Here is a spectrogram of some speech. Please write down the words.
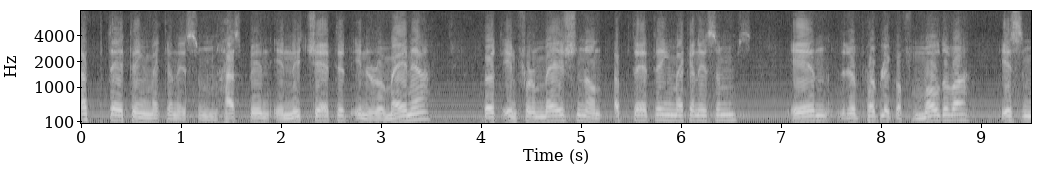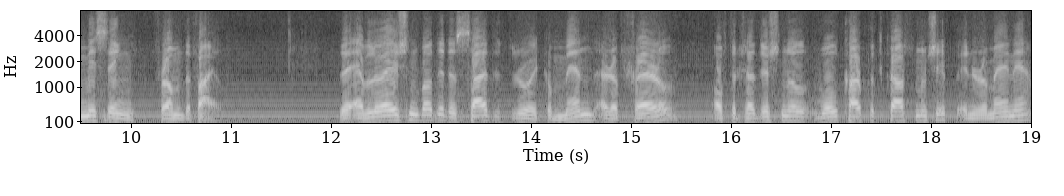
updating mechanism has been initiated in Romania, but information on updating mechanisms in the Republic of Moldova is missing from the file. The evaluation body decided to recommend a referral of the traditional wall carpet craftsmanship in Romania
